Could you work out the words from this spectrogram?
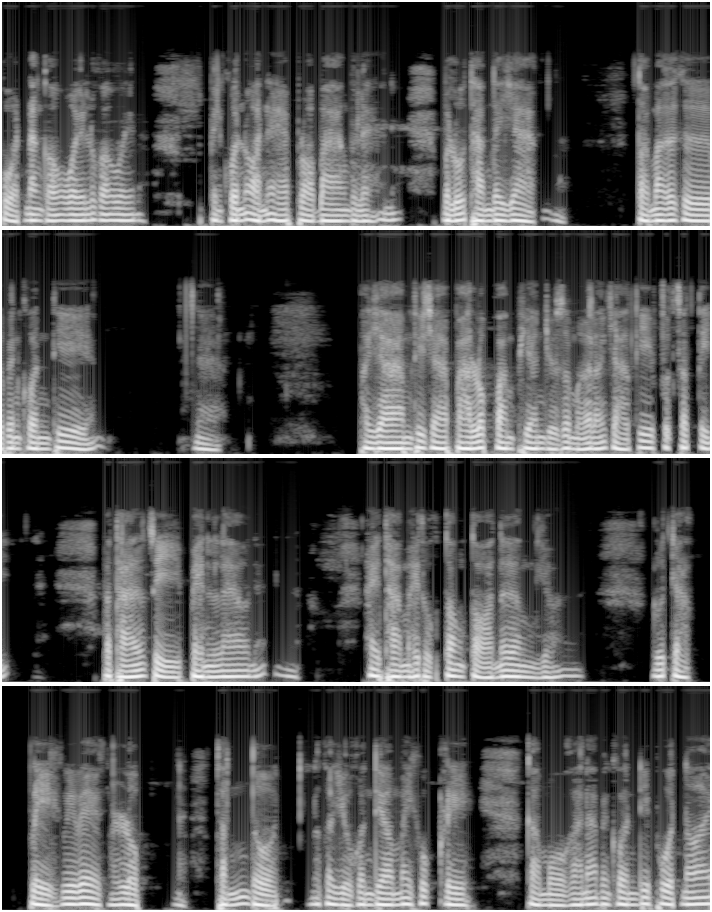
ปวดนั่งก็โอยลุกก็โอยนะเป็นคนอ่อนแอเปราะบางไปเลยนนี้บรรลุธรรมได้ยากนะต่อมาก็คือเป็นคนที่พยายามที่จะปาลบความเพียรอยู่เสมอหลังจากที่ฝึกสติ ประธานสี่เป็นแล้วเนี่ย ให้ทำให้ถูกต้องต่อเนื่องอยู่รู้จักปลีกวิเวกหลบสันโดษแล้วก็อยู่คนเดียวไม่คุกคลีกาโมกานะเป็นคนที่พูดน้อย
